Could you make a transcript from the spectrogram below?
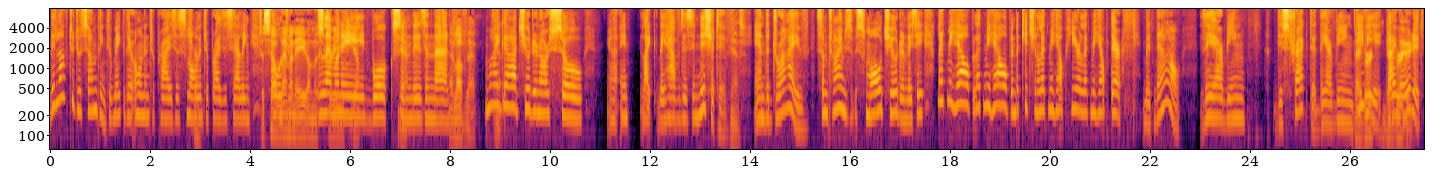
they love to do something to make their own enterprises, small Sure. enterprises selling To sell lemonade on the street. lemonade, books, and this and that. I love that. My. God, children are so uh, in, like they have this initiative Yes. and the drive. Sometimes small children they say, "Let me help, let me help in the kitchen, let me help here, let me help there." But now they are being distracted. They are being Divert- deviate, diverted. diverted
